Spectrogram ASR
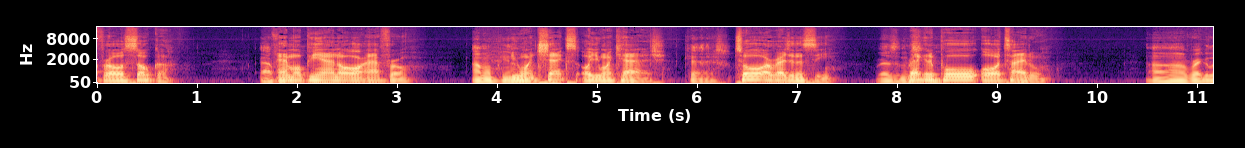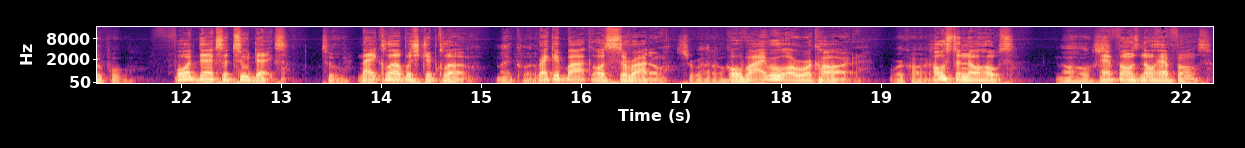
Afro, soca, Afro. Amapiano or Afro. Amapiano. You want checks or you want cash? cash. Tour or residency? Residency. Regular pool or title? Uh, regular pool. Four decks or two decks? Two. Nightclub or strip club? Nightclub. Record box or Serato? Serato. Go viral or work hard? Work hard. Host or no host? No host. Headphones, no headphones.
